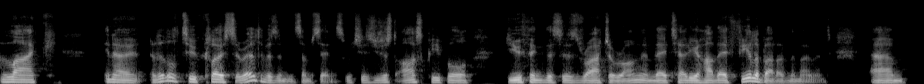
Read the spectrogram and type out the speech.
like you know a little too close to relativism in some sense which is you just ask people do you think this is right or wrong? and they tell you how they feel about it in the moment. Um,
